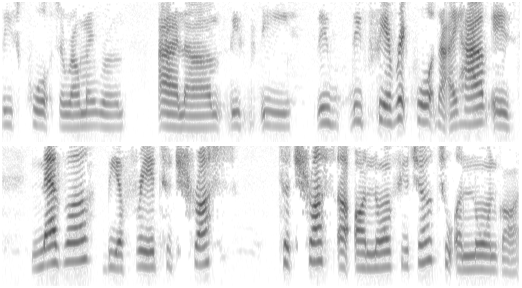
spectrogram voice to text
least quotes around my room and um the the the the favorite quote that I have is never be afraid to trust to trust an unknown future to a known God.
